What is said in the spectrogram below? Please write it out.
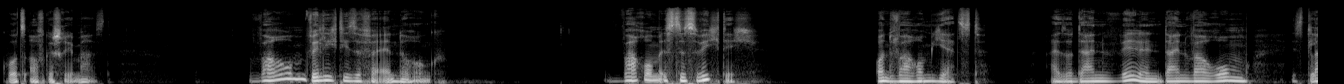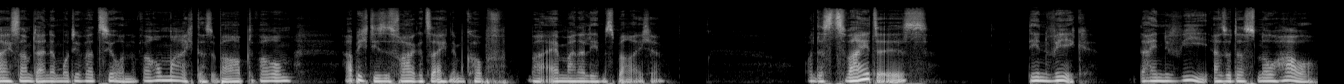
kurz aufgeschrieben hast. Warum will ich diese Veränderung? Warum ist es wichtig? Und warum jetzt? Also dein Willen, dein Warum ist gleichsam deine Motivation. Warum mache ich das überhaupt? Warum habe ich dieses Fragezeichen im Kopf bei einem meiner Lebensbereiche? Und das Zweite ist, den Weg. dein Wie, also das Know-how.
